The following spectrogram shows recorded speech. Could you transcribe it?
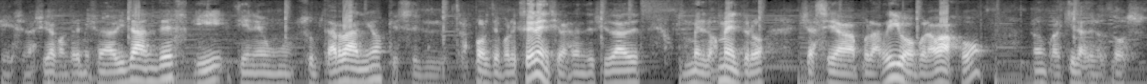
es una ciudad con 3 millones de habitantes y tiene un subterráneo, que es el transporte por excelencia, las grandes ciudades, los metros, ya sea por arriba o por abajo, ¿no? en cualquiera de los dos,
